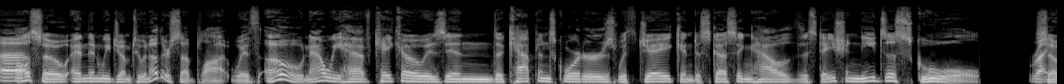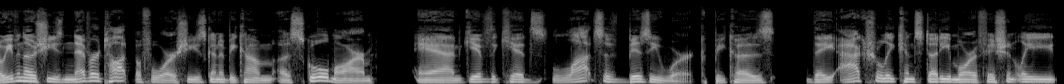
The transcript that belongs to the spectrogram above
Uh, also, and then we jump to another subplot with oh, now we have Keiko is in the captain's quarters with Jake and discussing how the station needs a school. Right. So even though she's never taught before, she's going to become a school marm and give the kids lots of busy work because they actually can study more efficiently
